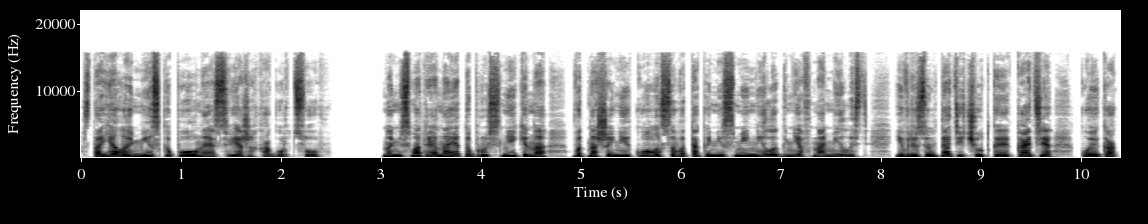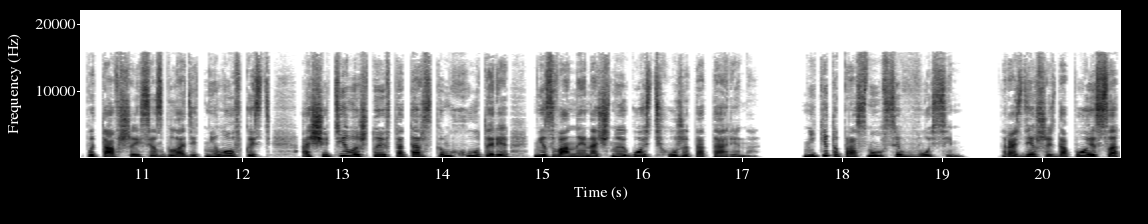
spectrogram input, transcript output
стояла миска, полная свежих огурцов. Но, несмотря на это, Брусникина в отношении Колосова так и не сменила гнев на милость, и в результате чуткая Катя, кое-как пытавшаяся сгладить неловкость, ощутила, что и в татарском хуторе незваный ночной гость хуже татарина. Никита проснулся в восемь. Раздевшись до пояса,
